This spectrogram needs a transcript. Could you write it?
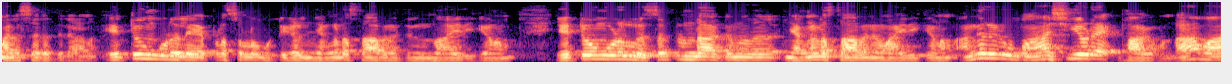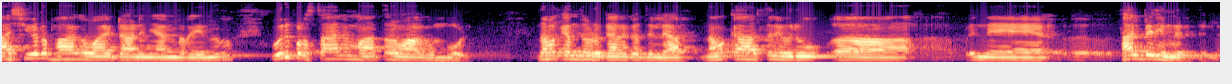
മത്സരത്തിലാണ്. ഏറ്റവും കൂടുതൽ എ പ്ലസ് ഉള്ള കുട്ടികൾ ഞങ്ങളുടെ സ്ഥാപനത്തിൽ നിന്നായിരിക്കണം. ഏറ്റവും കൂടുതൽ റിസൾട്ട് ഉണ്ടാക്കുന്നത് ഞങ്ങളുടെ സ്ഥാപനമായിരിക്കണം. അങ്ങനെ ഒരു വാശിയുടെ ഭാഗമുണ്ട്. ആ വാശിയുടെ ഭാഗമായിട്ടാണ് ഞാൻ പറയുന്നത്. ഒരു പ്രസ്ഥാനം മാത്രമാകുമ്പോൾ നമുക്ക് എന്തെടുക്കാനൊക്കത്തില്ല നമുക്ക് അത്രയും ഒരു പിന്നെ താല്പര്യം വരത്തില്ല.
